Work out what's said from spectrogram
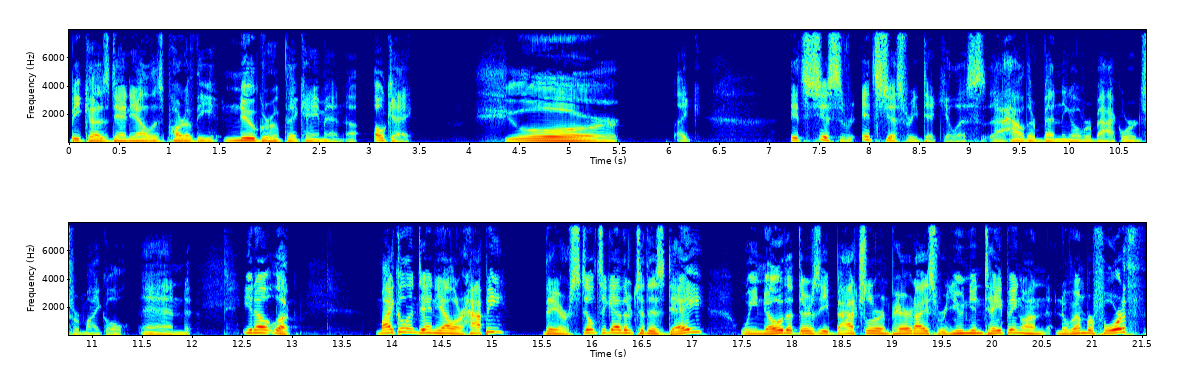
because Danielle is part of the new group that came in. Uh, okay. Sure. Like it's just it's just ridiculous how they're bending over backwards for Michael. And you know, look, Michael and Danielle are happy. They are still together to this day. We know that there's a Bachelor in Paradise reunion taping on November 4th.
